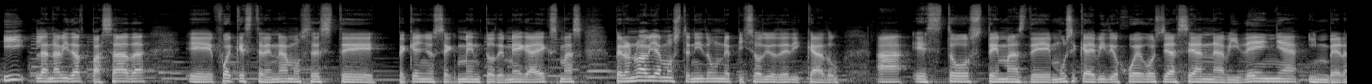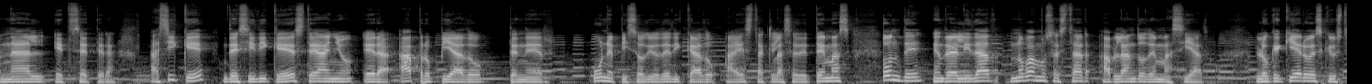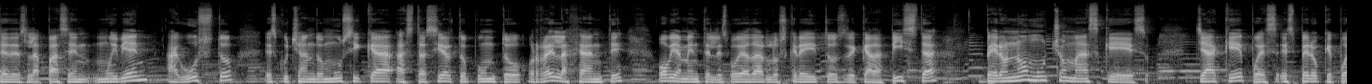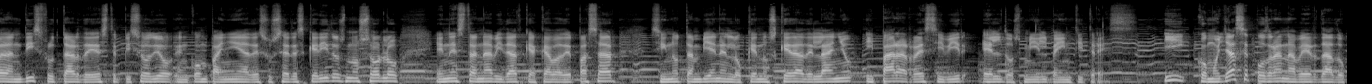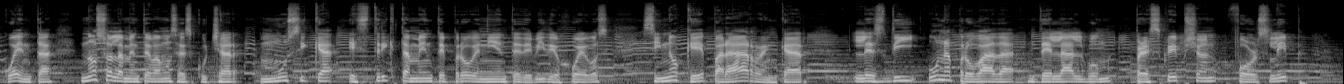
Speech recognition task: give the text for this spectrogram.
y la Navidad pasada eh, fue que estrenamos este pequeño segmento de Mega Xmas, pero no habíamos tenido un episodio dedicado a estos temas de música de videojuegos, ya sea navideña, invernal, etc. Así que decidí que este año era apropiado tener un episodio dedicado a esta clase de temas, donde en realidad no vamos a estar hablando demasiado. Lo que quiero es que ustedes la pasen muy bien, a gusto, escuchando música hasta cierto punto relajante. Obviamente les voy a dar los créditos de cada pista, pero no mucho más que eso ya que pues espero que puedan disfrutar de este episodio en compañía de sus seres queridos, no solo en esta Navidad que acaba de pasar, sino también en lo que nos queda del año y para recibir el 2023. Y como ya se podrán haber dado cuenta, no solamente vamos a escuchar música estrictamente proveniente de videojuegos, sino que para arrancar les di una probada del álbum Prescription for Sleep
